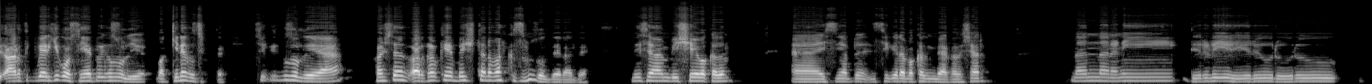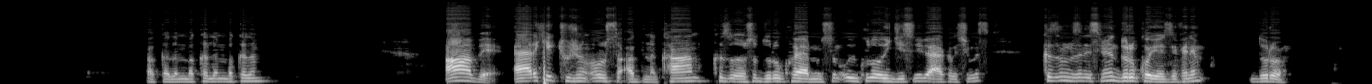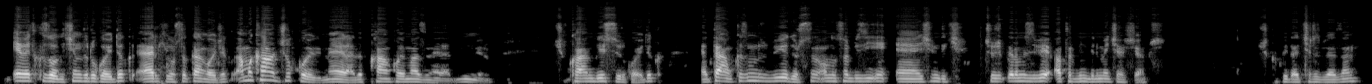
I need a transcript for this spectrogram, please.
Artık bir erkek olsun. Hep kız oluyor. Bak yine kız çıktı. Sürekli kız oluyor ya. Kaç tane arka arkaya 5 tane var kızımız oldu herhalde. Neyse hemen bir şeye bakalım. Ee, sizin yaptığınız isteklere bakalım bir arkadaşlar. Bakalım bakalım bakalım. Abi erkek çocuğun olursa adını Kaan, kız olursa Duru koyar mısın? Uykulu oyuncu ismi bir arkadaşımız. Kızımızın ismini Duru koyuyoruz efendim. Duru. Evet kız olduğu için Duru koyduk. Erkek olursa Kaan koyacak. Ama Kaan çok koydum herhalde. Kaan koymaz mı herhalde bilmiyorum. Çünkü kan bir sürü koyduk. E, tamam kızımız büyüyor dursun. Ondan sonra bizi e, şimdiki çocuklarımızı bir ata bindirmeye çalışacakmış. Şu kapıyı da açarız birazdan.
